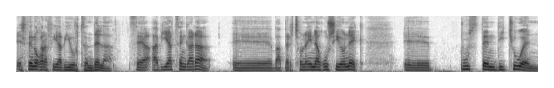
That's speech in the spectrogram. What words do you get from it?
estenografia bihurtzen dela. Ze abiatzen gara e, ba, pertsonai nagusi honek e, puzten dituen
